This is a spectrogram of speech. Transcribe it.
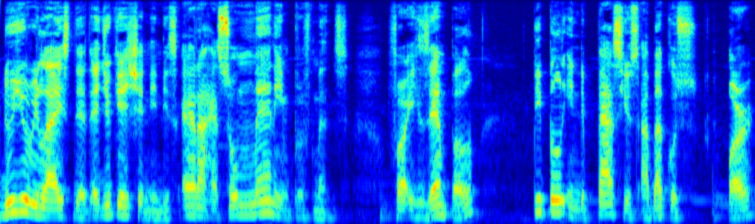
Do you realize that education in this era has so many improvements? For example, people in the past use abacus or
